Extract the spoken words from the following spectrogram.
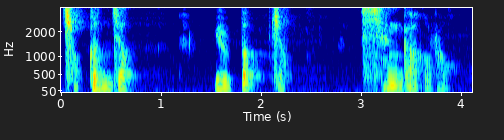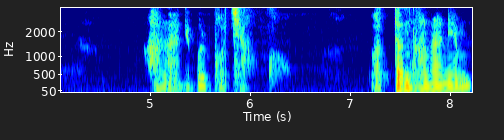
조건적, 율법적 생각으로 하나님을 보지 않고, 어떤 하나님?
